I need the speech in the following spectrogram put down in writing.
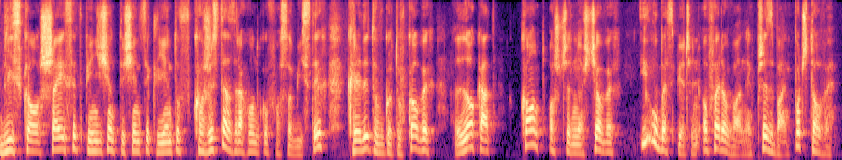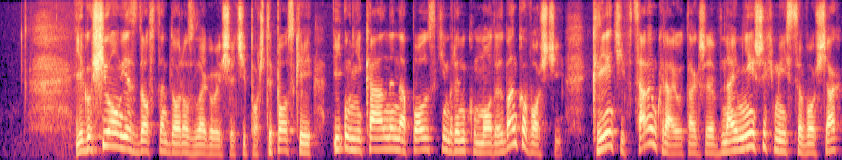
Blisko 650 tysięcy klientów korzysta z rachunków osobistych, kredytów gotówkowych, lokat, kont oszczędnościowych i ubezpieczeń oferowanych przez Bank Pocztowy. Jego siłą jest dostęp do rozległej sieci Poczty Polskiej i unikalny na polskim rynku model bankowości. Klienci w całym kraju, także w najmniejszych miejscowościach,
